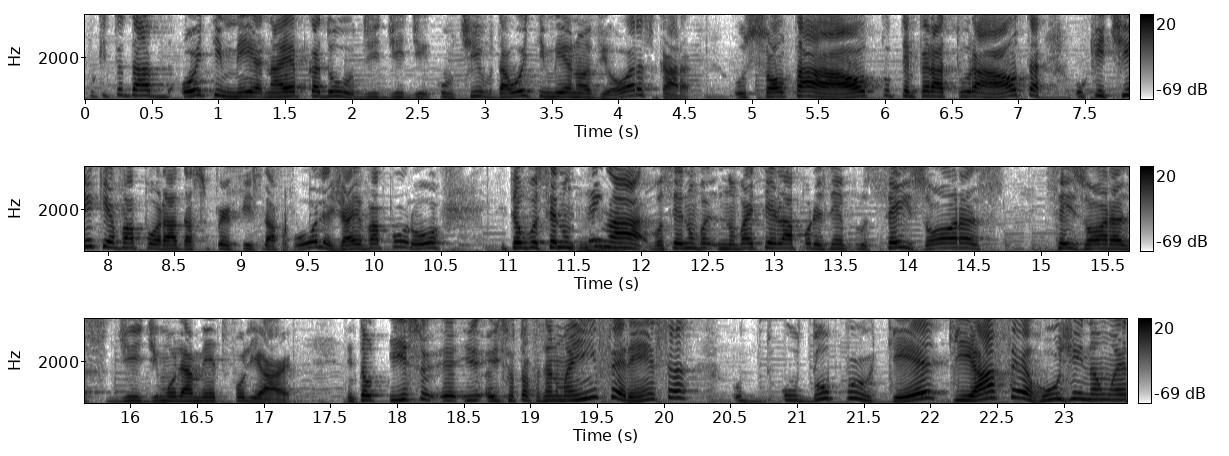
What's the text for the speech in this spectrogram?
Porque tu dá 8 e meia, na época do, de, de, de cultivo, dá 8 e meia, 9 horas, cara, o sol tá alto, temperatura alta, o que tinha que evaporar da superfície da folha já evaporou. Então você não tem uhum. lá, você não vai, não vai ter lá, por exemplo, 6 horas, 6 horas de, de molhamento foliar. Então, isso, isso eu tô fazendo uma inferência o, o do porquê que a ferrugem não é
